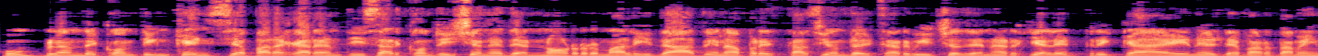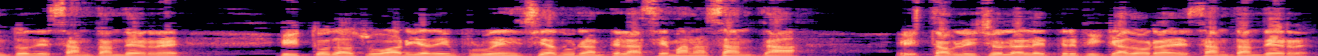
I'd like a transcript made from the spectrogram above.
Un plan de contingencia para garantizar condiciones de normalidad en la prestación del servicio de energía eléctrica en el departamento de Santander y toda su área de influencia durante la Semana Santa, estableció la electrificadora de Santander.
